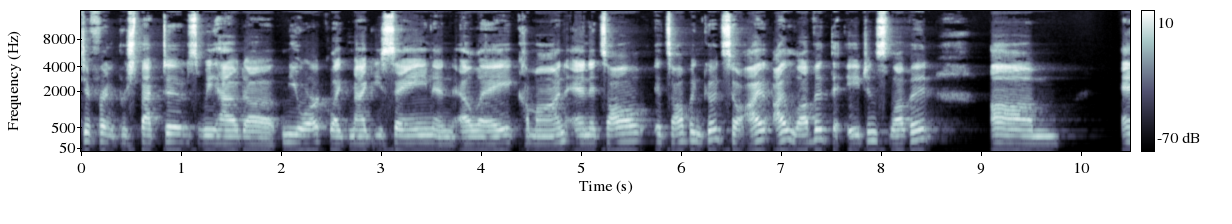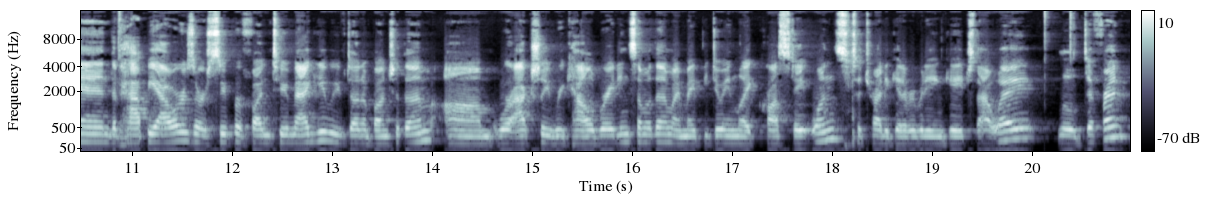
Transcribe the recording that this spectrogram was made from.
different perspectives. We had uh, New York, like Maggie saying, and LA come on, and it's all it's all been good. So I I love it. The agents love it. Um, and the happy hours are super fun too, Maggie. We've done a bunch of them. Um, we're actually recalibrating some of them. I might be doing like cross state ones to try to get everybody engaged that way, a little different.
